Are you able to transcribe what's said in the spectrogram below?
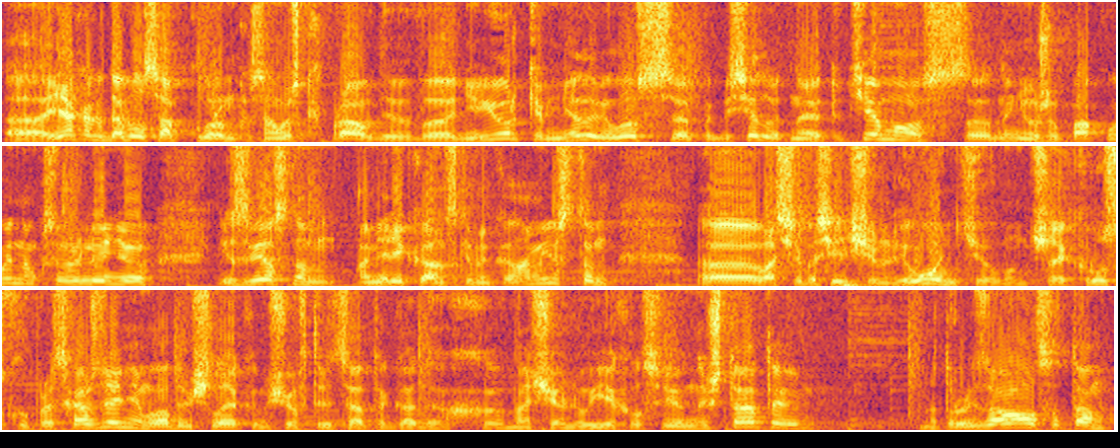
Я, когда был с обкором «Комсомольской правды» в Нью-Йорке, мне довелось побеседовать на эту тему с ныне уже покойным, к сожалению, известным американским экономистом Василием Васильевичем Леонтьевым. Он человек русского происхождения, молодым человеком еще в 30-х годах вначале уехал в Соединенные Штаты, натурализовался там.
